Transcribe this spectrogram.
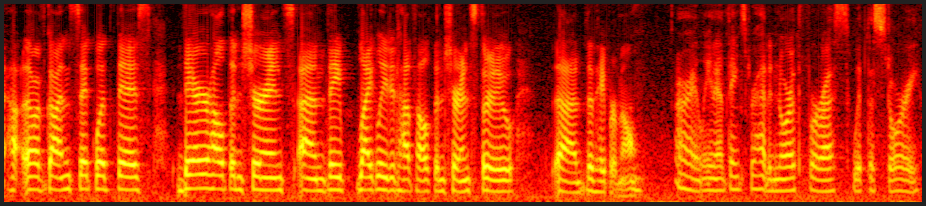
have gotten sick with this their health insurance um, they likely did have health insurance through uh, the paper mill. All right Lena thanks for heading north for us with the story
